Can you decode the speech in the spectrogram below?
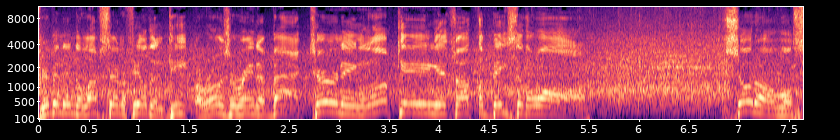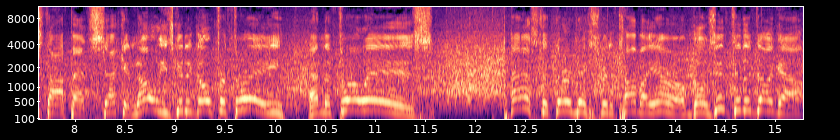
Driven into left center field and deep. Arozarena back, turning, looking. It's off the base of the wall. Soto will stop at second. No, he's going to go for three. And the throw is past the third baseman Caballero. Goes into the dugout.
